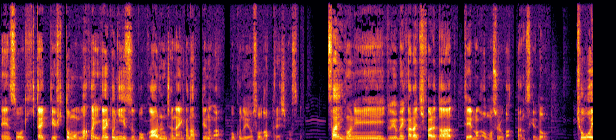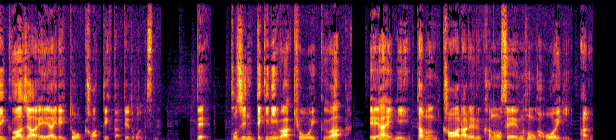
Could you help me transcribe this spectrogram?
演奏を聴きたいっていう人も、なんか意外とニーズ僕あるんじゃないかなっていうのが僕の予想だったりします。最後に嫁から聞かれたテーマが面白かったんですけど、教育はじゃあ AI でどう変わっていくかっていうところですね。で、個人的には教育は AI に多分変わられる可能性の方が大いにある。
